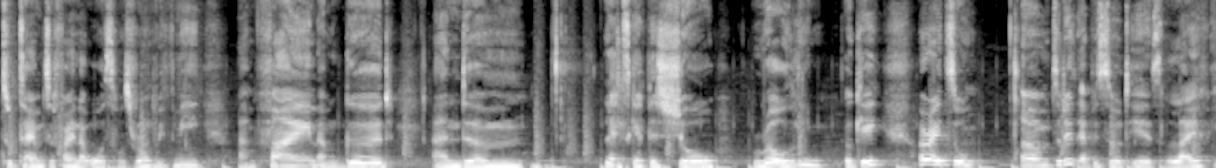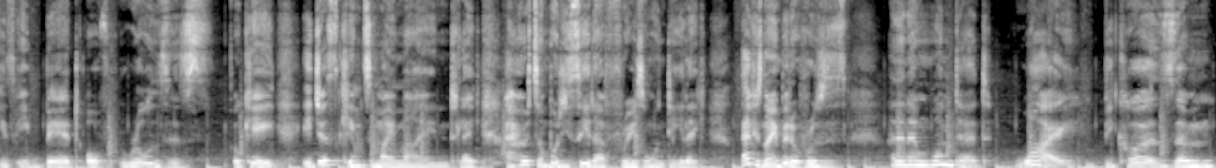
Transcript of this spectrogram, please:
took time to find out what was wrong with me. I'm fine. I'm good. And um, let's get this show rolling. Okay. All right. So um, today's episode is life is a bed of roses. Okay, it just came to my mind. Like I heard somebody say that phrase one day. Like life is not a bed of roses, and then I wondered why. Because um,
